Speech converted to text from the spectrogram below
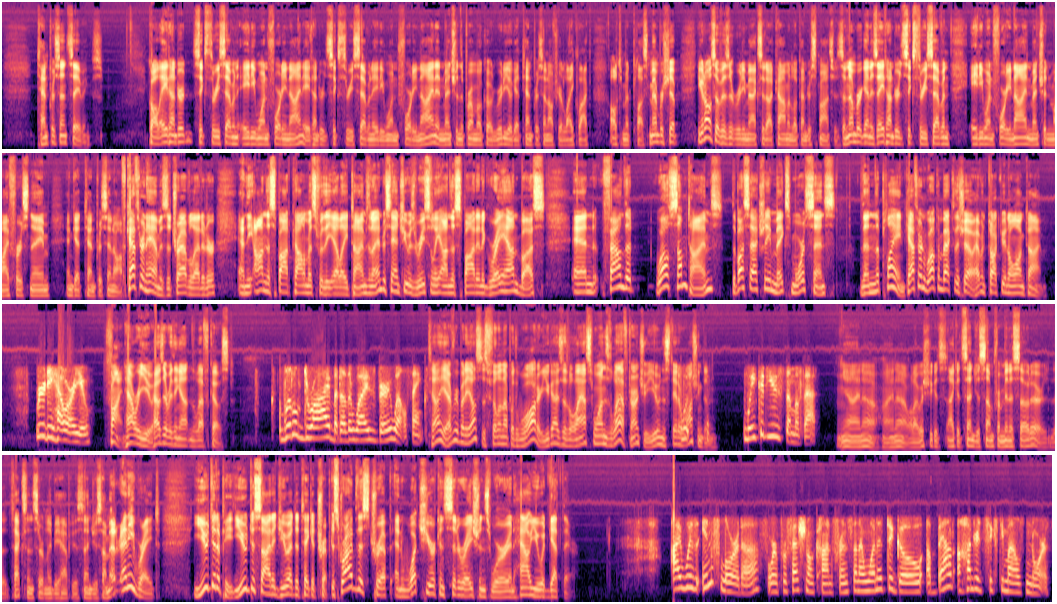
10% savings. Call 800 637 8149, 800 637 8149, and mention the promo code Rudy. You'll get 10% off your Lifelock Ultimate Plus membership. You can also visit rudymaxa.com and look under sponsors. The number again is 800 637 8149. Mention my first name and get 10% off. Catharine Hamm is the travel editor and the on the spot columnist for the LA Times. And I understand she was recently on the spot in a Greyhound bus and found that, well, sometimes the bus actually makes more sense than the plane. Catharine, welcome back to the show. I haven't talked to you in a long time. Rudy, how are you? Fine. How are you? How's everything out in the left coast? A little dry, but otherwise very well, thanks. Tell you, everybody else is filling up with water. You guys are the last ones left, aren't you? You in the state of We- Washington. We could use some of that. Yeah, I know, I know. Well, I wish you could. I could send you some from Minnesota, or the Texans certainly be happy to send you some. At any rate, you did a piece. You decided you had to take a trip. Describe this trip and what your considerations were and how you would get there. I was in Florida for a professional conference, and I wanted to go about 160 miles north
